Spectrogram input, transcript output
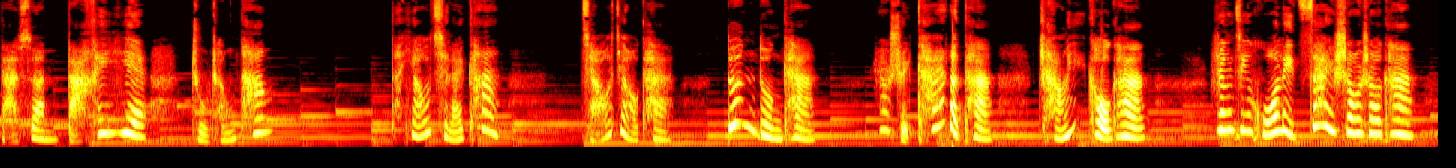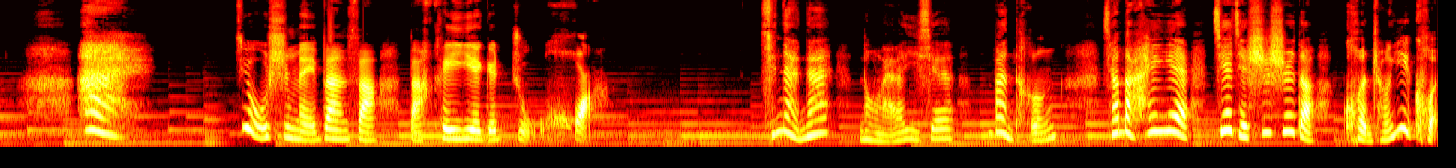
打算把黑夜煮成汤。她舀起来看，搅搅看，炖炖看，让水开了看，尝一口看，扔进火里再烧烧看。唉。就是没办法把黑夜给煮化。齐奶奶弄来了一些蔓藤，想把黑夜结结实实的捆成一捆。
